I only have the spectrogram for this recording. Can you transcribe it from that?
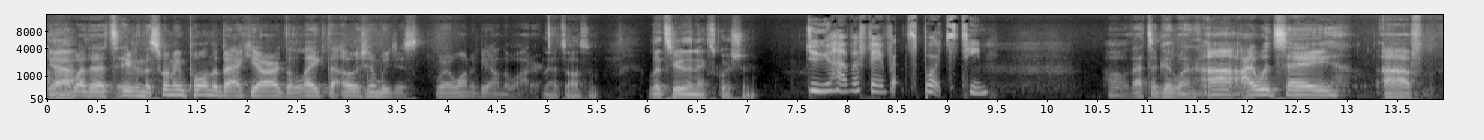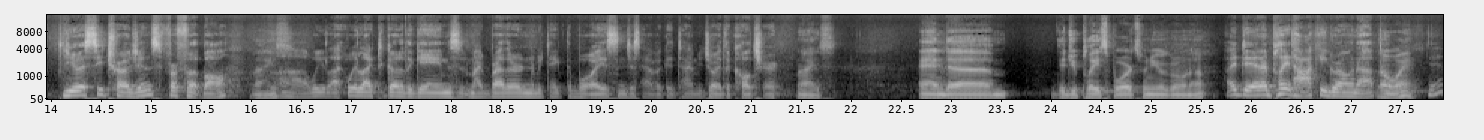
Yeah. Uh, whether it's even the swimming pool in the backyard, the lake, the ocean, we just we want to be on the water. That's awesome. Let's hear the next question. Do you have a favorite sports team? Oh, that's a good one. Uh, I would say uh, USC Trojans for football. Nice. Uh, we like we like to go to the games. My brother and we take the boys and just have a good time, enjoy the culture. Nice. And um, did you play sports when you were growing up? I did. I played hockey growing up. No way. Yeah.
